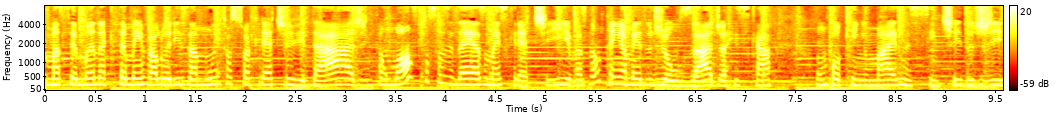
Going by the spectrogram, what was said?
Uma semana que também valoriza muito a sua criatividade, então mostra suas ideias mais criativas, não tenha medo de ousar, de arriscar um pouquinho mais nesse sentido de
